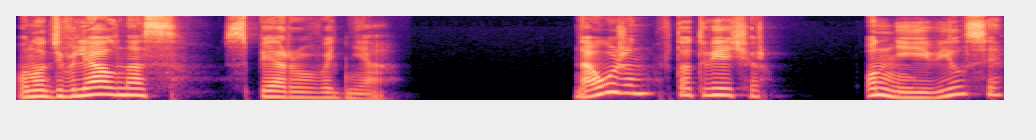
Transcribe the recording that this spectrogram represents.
он удивлял нас с первого дня. На ужин в тот вечер он не явился,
